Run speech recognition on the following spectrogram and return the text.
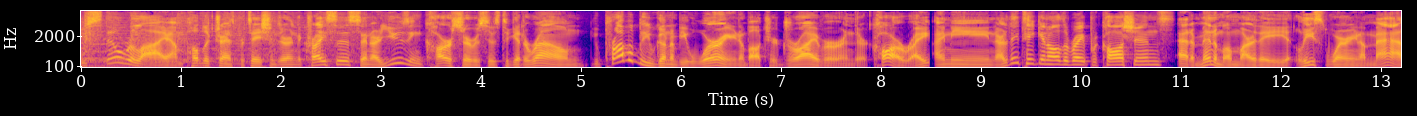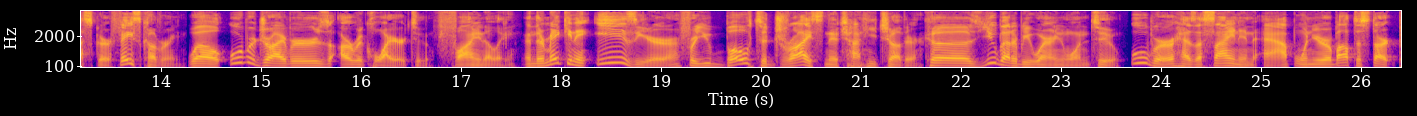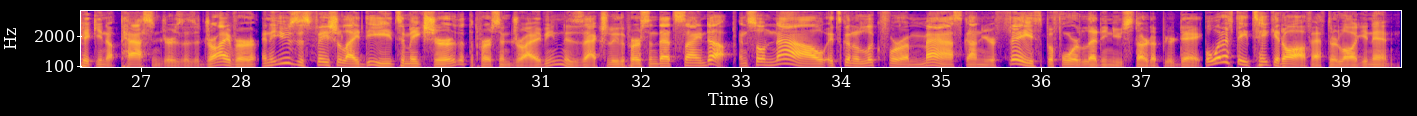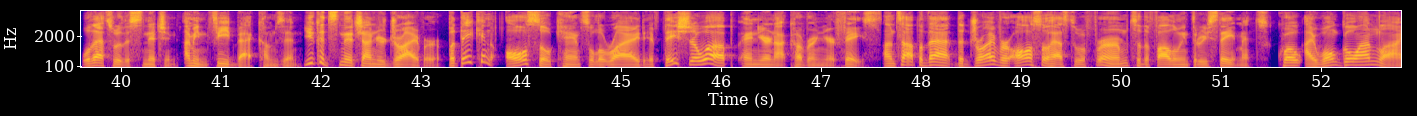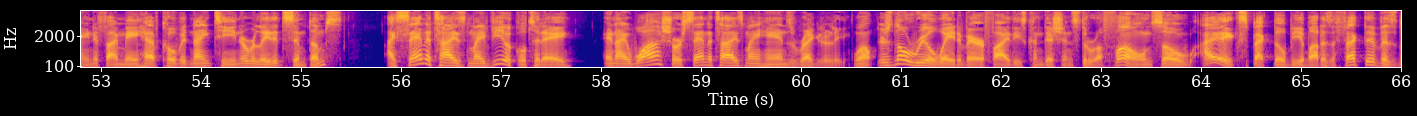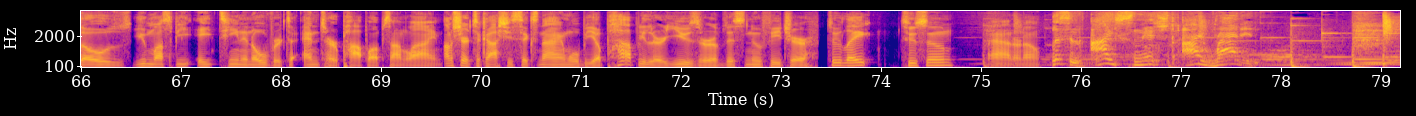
You still rely on public transportation during the crisis and are using car services to get around, you're probably going to be worrying about your driver and their car, right? I mean, are they taking all the right precautions? At a minimum, are they at least wearing a mask or face covering? Well, Uber drivers are required to, finally. And they're making it easier for you both to dry snitch on each other, because you better be wearing one too. Uber has a sign in app when you're about to start picking up passengers as a driver, and it uses facial ID to make sure that the person driving is actually the person that's signed up. And so now it's going to look for a mask on your face before letting you start up your day. But what if they take it off after logging in? Well, that's where the snitching, I mean, feedback comes in. You could snitch on your driver, but they can also cancel a ride if they show up and you're not covering your face. On top of that, the driver also has to affirm to the following three statements quote, I won't go online if I may have COVID 19 or related symptoms. I sanitized my vehicle today and I wash or sanitize my hands regularly. Well, there's no real way to verify these conditions through a phone, so I expect they'll be about as effective as those you must be 18 and over to enter pop ups online. I'm sure Tekashi69 will be a popular user of this new feature. Too late? Too soon? I don't know. Listen, I snitched, I ratted.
